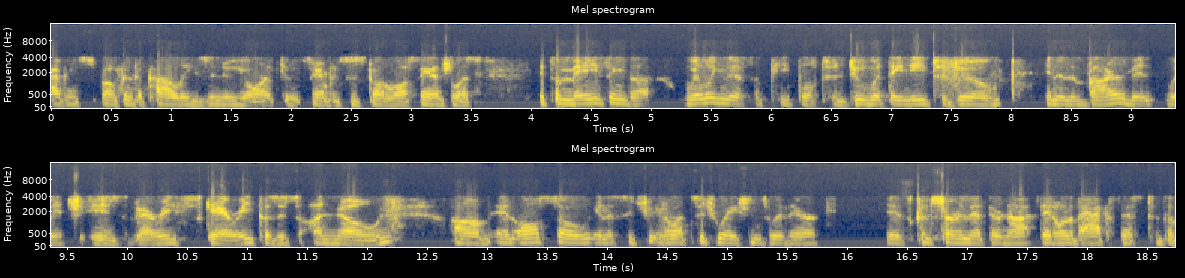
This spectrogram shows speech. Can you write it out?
having spoken to colleagues in New York and San Francisco and Los Angeles, it's amazing the willingness of people to do what they need to do in an environment which is very scary because it's unknown, um, and also in a situ- you know, situations where there is concern that they're not they don't have access to the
